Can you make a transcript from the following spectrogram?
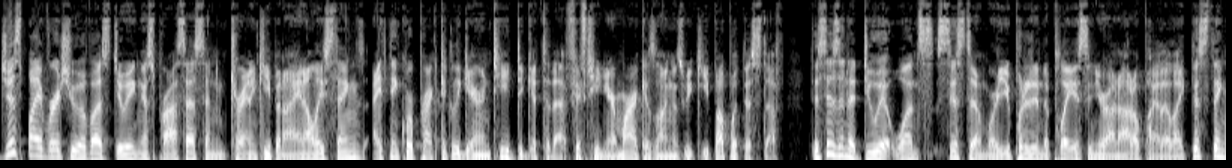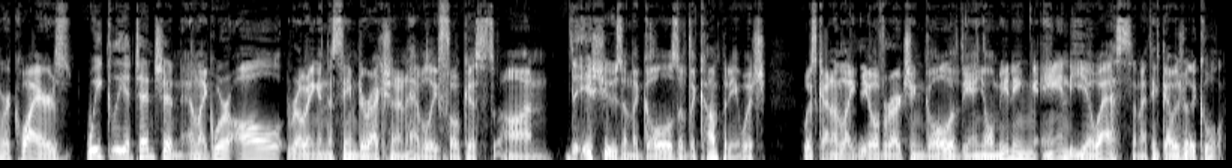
just by virtue of us doing this process and trying to keep an eye on all these things, I think we're practically guaranteed to get to that 15 year mark as long as we keep up with this stuff. This isn't a do it once system where you put it into place and you're on autopilot. Like this thing requires weekly attention and like we're all rowing in the same direction and heavily focused on the issues and the goals of the company, which was kind of like the overarching goal of the annual meeting and EOS. And I think that was really cool.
